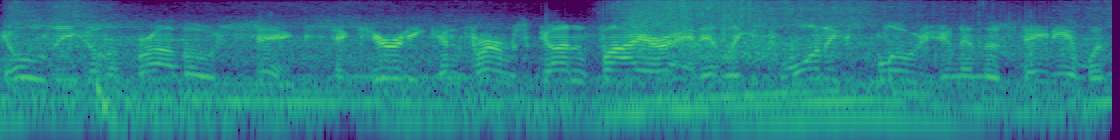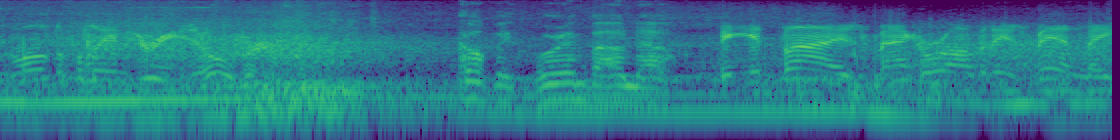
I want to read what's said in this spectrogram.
Gold Eagle to Bravo 6. Security confirms gunfire and at least one explosion in the stadium with multiple injuries. Over. Copy. We're inbound now. Be advised, Makarov and his men may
